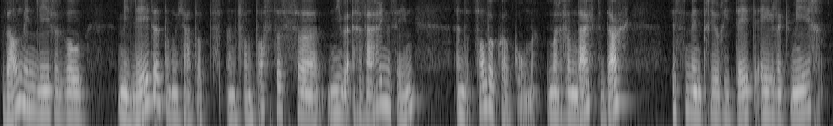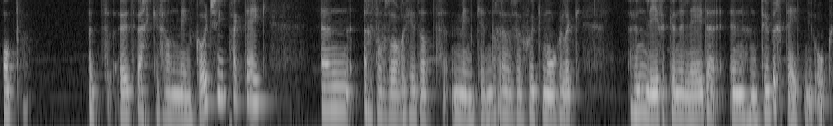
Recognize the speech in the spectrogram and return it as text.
wel mijn leven wil mee leiden, dan gaat dat een fantastische nieuwe ervaring zijn. En dat zal ook wel komen. Maar vandaag de dag is mijn prioriteit eigenlijk meer op het uitwerken van mijn coachingpraktijk en ervoor zorgen dat mijn kinderen zo goed mogelijk hun leven kunnen leiden in hun puberteit nu ook.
